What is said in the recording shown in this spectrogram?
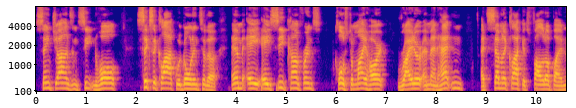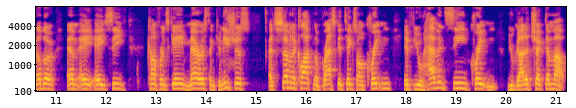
St. John's and Seton Hall. 6 o'clock, we're going into the MAAC conference, close to my heart, Rider and Manhattan. At 7 o'clock, it's followed up by another MAAC conference game, Marist and Canisius. At 7 o'clock, Nebraska takes on Creighton. If you haven't seen Creighton, you got to check them out.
